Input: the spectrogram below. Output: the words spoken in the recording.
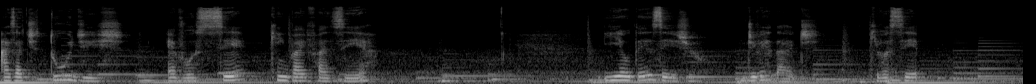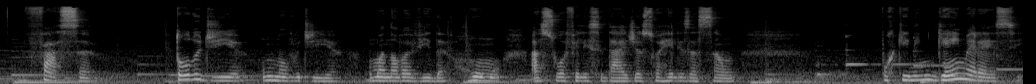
As atitudes é você quem vai fazer. E eu desejo, de verdade, que você Faça todo dia um novo dia, uma nova vida rumo à sua felicidade, à sua realização. Porque ninguém merece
